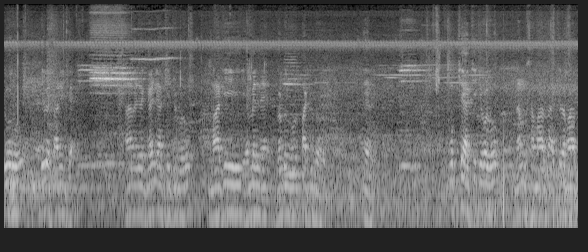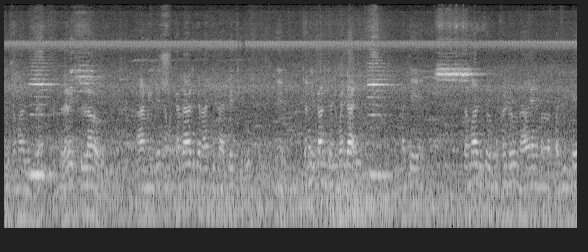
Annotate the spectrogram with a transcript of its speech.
ಇವರು ಮದುವೆ ಸಾನ್ನಿಧ್ಯ. ಆಮೇಲೆ ಗಣ್ಯ ಅತಿಥಿಗಳು, ಮಾಜಿ ಎಂ ಎಲ್ ಎ ದೊಡ್ಡ ಪಾಟೀಲವರು ಏನು? ಮುಖ್ಯ ಅತಿಥಿಗಳು ನಮ್ಮ ಸಮಾಜದ ಅಖಿಲ ಭಾರತ ಸಮಾಜದ ರಮೇಶ್ ಚಿಲ್ಲಾ ಅವರು, ಆಮೇಲೆ ನಮ್ಮ ಕರ್ನಾಟಕ ರಾಜ್ಯದ ಅಧ್ಯಕ್ಷರು ಚಂದ್ರಕಾಂತ್ ಚಂದ್ರ ಭಂಡಾರಿ, ಮತ್ತು ಸಮಾಜದ ಮುಖಂಡರು ನಾರಾಯಣ ಮರಪ್ಪ ಜಿಲ್ಲೆ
